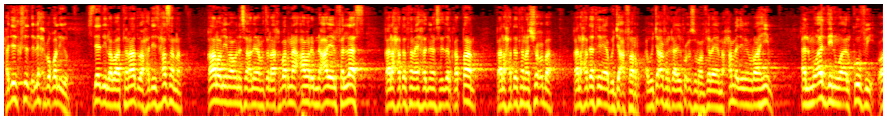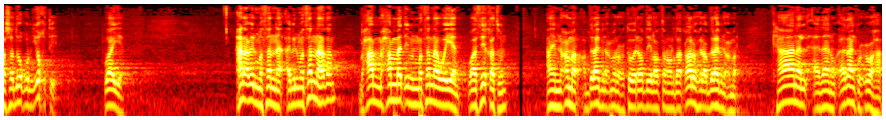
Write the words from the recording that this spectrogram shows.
xadiidka lix boqol iyo sideed iyo labaatanaad waa xadiis xasana qala imam nas alي ramat abarna cmr bn cali alfalaas qala xadaثana axmed bin saciid alqaطaan qala xadaثana shucba qala xadaثanii abu jacfar abu jacfarka ayuu ku cusubaan filaya maxamed ibn ibrahim almuadin wa alkufi wa saduq yukhطi waaya can abimuana abimuanadan maxamed ibn muana weeyaan waa iqatu can ibni cumar cabdillahi bn cumar wuxuu ka wari radi allahu ta arda qala wuxu abdillahi bn cumar kaana alaadaanu aadaanku wuxuu ahaa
